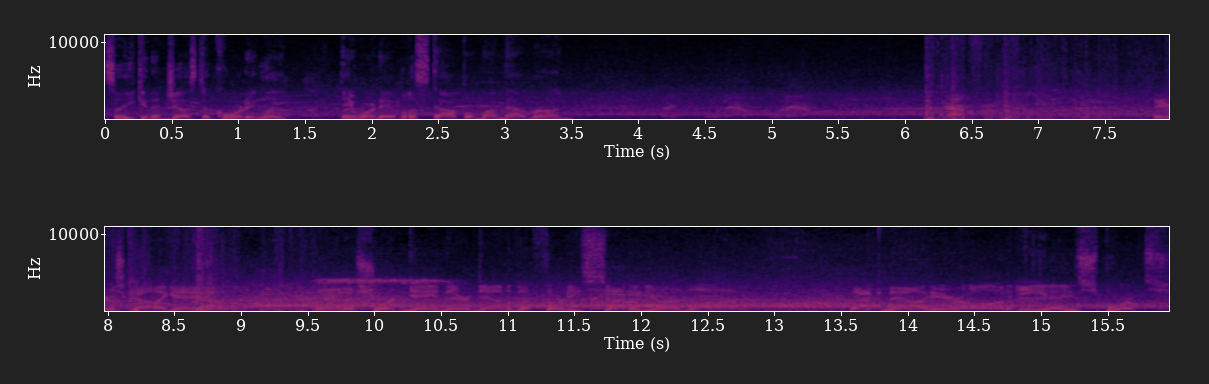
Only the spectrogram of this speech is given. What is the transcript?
so he can adjust accordingly. They weren't able to stop him on that run. Here's Cunningham. And a short gain there down to the 37-yard line. Back now here on EA Sports.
